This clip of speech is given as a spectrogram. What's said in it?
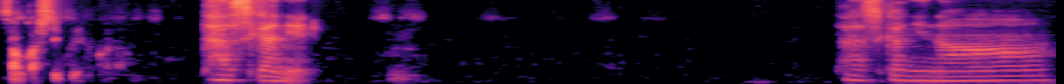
参加してくれるから。確かに。うん確かにな。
